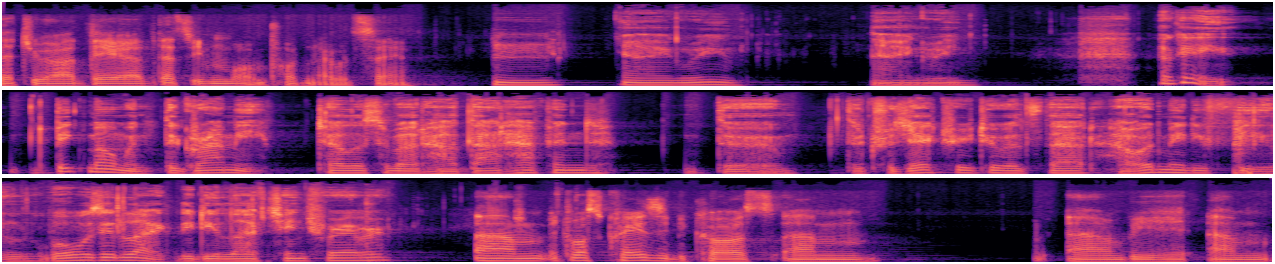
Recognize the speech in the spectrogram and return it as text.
that you are there. That's even more important. I would say. Mm, I agree. I agree. Okay, the big moment, the Grammy. Tell us about how that happened, the the trajectory towards that, how it made you feel. What was it like? Did your life change forever? Um, it was crazy because um, uh, we um,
